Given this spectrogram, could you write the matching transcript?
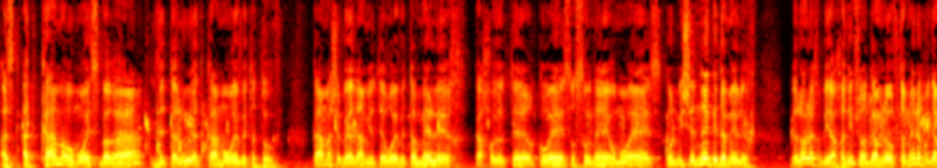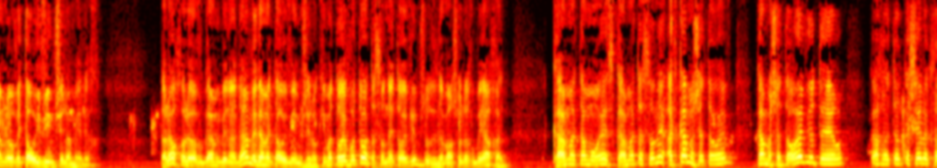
אז עד כמה הוא מואס ברע, זה תלוי עד כמה הוא אוהב את הטוב. כמה שבן אדם יותר אוהב את המלך, ככה הוא יותר כועס או שונא או מואס כל מי שנגד המלך. זה לא הולך ביחד, אי אפשר גם לאהוב את המלך וגם לאהוב את האויבים של המלך. אתה לא יכול לאהוב גם בן אדם וגם את האויבים שלו, כי אם אתה אוהב אותו, אתה שונא את האויבים שלו, זה דבר שהולך ביחד. כמה אתה מואס, כמה אתה שונא, עד כמה שאתה אוהב. כמה שאתה אוהב יותר, ככה יותר קשה לך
